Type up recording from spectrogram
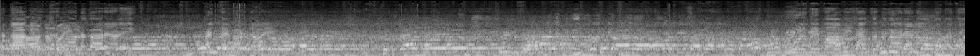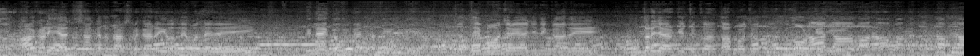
ਟਕਾ ਕੇ ਆਹ ਉੱਧਰ ਡੱਬਾ ਹੀ ਬਣਾ ਨਗਾਰਿਆਂ ਵਾਲੇ। ਇੱਥੇ ਖੜ ਜਾਵੇ ਬੋਲ ਕੇ ਪਾ ਵੀ ਸੰਗਤ ਨਗਾਰਿਆਂ ਨਾਲ ਦੇ ਜੱਥੇ ਆ ਖੜੀ ਅੱਜ ਸੰਗਤ ਦਰਸ਼ਨ ਕਰ ਰਹੀ ਹੋਲੇ ਮਹੱਲੇ ਦੇ ਜੀ। ਬਿਨਾਂ ਗਾਉਂਦੇ ਹੁੰਦੇ ਆ। ਜੱਥੇ ਪਹੁੰਚ ਰਿਹਾ ਜੀ ਨਿੰਗਾ ਦੇ ਉੱਧਰ ਜਾ ਕੇ ਚੁੱਕਾ ਤਾਬਾ ਜੋ ਦਿਖਾਉਣਗੇ ਜੀ। ਮਾਰਾ ਬੰਦ ਕੀਤਾ ਪਿਆ।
